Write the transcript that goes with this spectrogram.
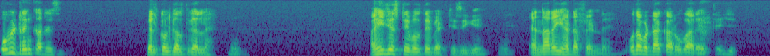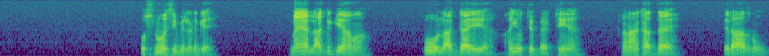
ਉਹ ਵੀ ਡਰਿੰਕ ਕਰ ਰਹੇ ਸੀ? ਬਿਲਕੁਲ ਗਲਤ ਗੱਲ ਹੈ। ਅਸੀਂ ਜਿਸ ਟੇਬਲ ਤੇ ਬੈਠੇ ਸੀਗੇ ਐਨ ਆਰ ਆਈ ਸਾਡਾ ਫਰੈਂਡ ਹੈ। ਉਹਦਾ ਵੱਡਾ ਕਾਰੋਬਾਰ ਹੈ ਇੱਥੇ। ਜੀ। ਉਸ ਨੂੰ ਅਸੀਂ ਮਿਲਣ ਗਏ। ਮੈਂ ਅਲੱਗ ਗਿਆ ਵਾਂ। ਉਹ ਅਲੱਗ ਆਏ ਆ, ਅਸੀਂ ਉੱਥੇ ਬੈਠੇ ਆ, ਖਾਣਾ ਖਾਦਾ ਹੈ ਤੇ ਰਾਤ ਨੂੰ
